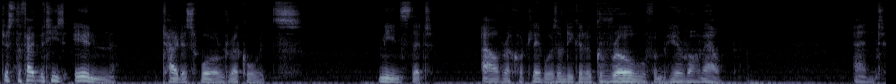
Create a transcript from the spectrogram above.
Just the fact that he's in Titus World Records means that our record label is only going to grow from here on out. And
